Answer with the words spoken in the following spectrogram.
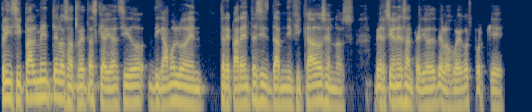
principalmente los atletas que habían sido, digámoslo entre paréntesis, damnificados en las versiones anteriores de los Juegos porque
